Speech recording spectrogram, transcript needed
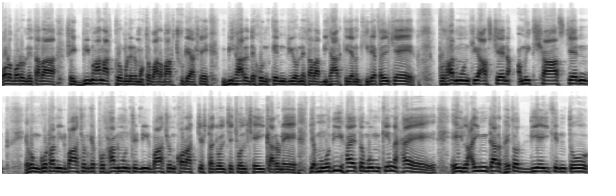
বড় বড় নেতারা সেই বিমান আক্রমণের মতো বারবার ছুটে আসে। বিহারে দেখুন, কেন্দ্রীয় নেতারা বিহারকে যেন ঘিরে ফেলছে। প্রধানমন্ত্রী আসছেন, অমিত শাহ আসছেন, এবং গোটা নির্বাচনকে প্রধানমন্ত্রীর নির্বাচন করার চেষ্টা চলছে চলছে এই কারণে যে মোদি হয় তো মুমকিন হ্যায়। এই লাইনটার ভেতর দিয়েই কিন্তু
